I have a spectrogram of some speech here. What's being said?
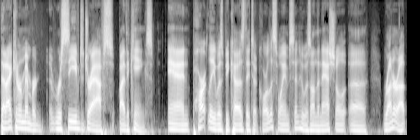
that I can remember received drafts by the Kings. And partly was because they took Corliss Williamson, who was on the national uh, runner up,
